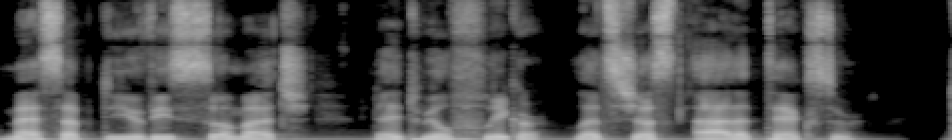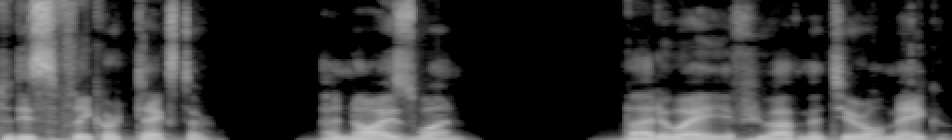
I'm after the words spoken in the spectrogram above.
mess up the UV so much that it will flicker. Let's just add a texture to this flicker texture, a noise one. By the way, if you have Material Maker,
